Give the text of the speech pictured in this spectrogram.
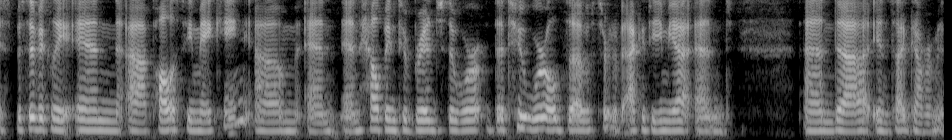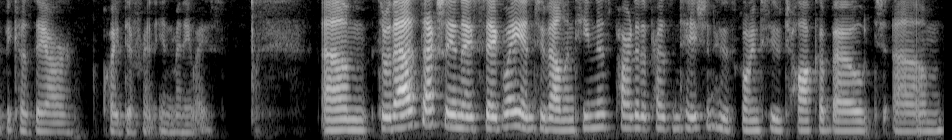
specifically in uh, policy making um, and and helping to bridge the wor- the two worlds of sort of academia and and uh, inside government because they are quite different in many ways. Um, so that's actually a nice segue into Valentina's part of the presentation, who's going to talk about um,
